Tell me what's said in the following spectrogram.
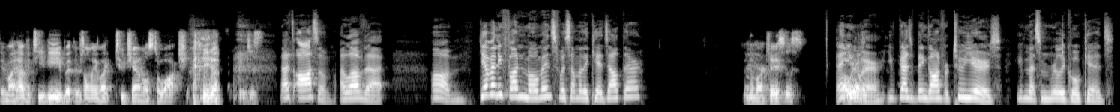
they might have a TV, but there's only like two channels to watch. you know, just that's awesome. I love that. Um, do you have any fun moments with some of the kids out there? In the Marquesas? Anywhere. Oh, have... You guys have been gone for two years. You've met some really cool kids.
